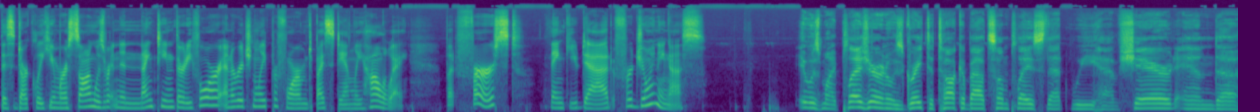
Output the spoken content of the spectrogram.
This darkly humorous song was written in 1934 and originally performed by Stanley Holloway. But first, thank you, Dad, for joining us. It was my pleasure, and it was great to talk about someplace that we have shared and uh,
